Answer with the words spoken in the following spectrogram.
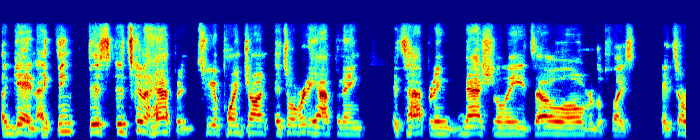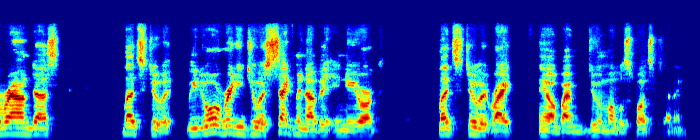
again, I think this it's going to happen. To your point, John, it's already happening. It's happening nationally. It's all over the place. It's around us. Let's do it. We'd already do a segment of it in New York. Let's do it right you know, by doing mobile sports betting.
